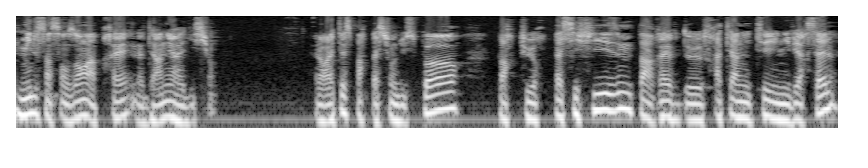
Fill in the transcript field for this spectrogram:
1500 ans après la dernière édition. Alors était-ce par passion du sport, par pur pacifisme, par rêve de fraternité universelle?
